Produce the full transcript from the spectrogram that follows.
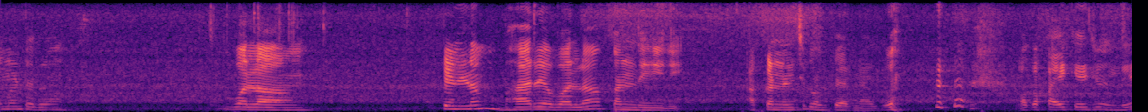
ఏమంటారు? వాళ్ళ పెళ్ళం భార్య వాళ్ళ కంది ఇది అక్కడి నుంచి పంపారు నాకు. ఒక ఫైవ్ కేజీ ఉంది.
